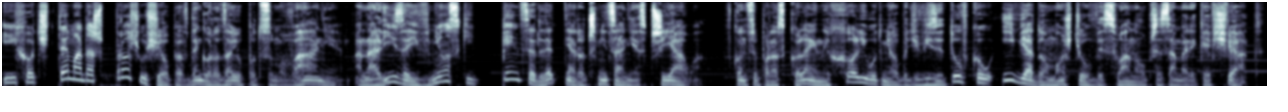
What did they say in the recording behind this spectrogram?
I choć temat aż prosił się o pewnego rodzaju podsumowanie, analizę i wnioski, 500-letnia rocznica nie sprzyjała. W końcu po raz kolejny Hollywood miał być wizytówką i wiadomością wysłaną przez Amerykę w świat.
